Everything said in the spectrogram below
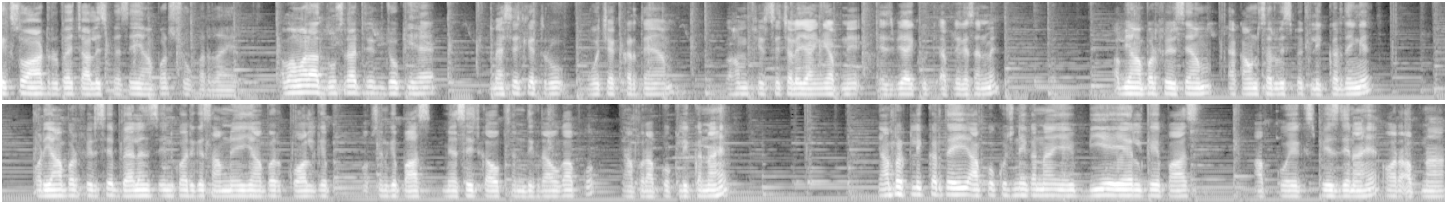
एक सौ आठ रुपये चालीस पैसे यहाँ पर शो कर रहे हैं। अब हमारा दूसरा ट्रिक जो कि है मैसेज के थ्रू वो चेक करते हैं हम। तो हम फिर से चले जाएँगे अपने एस बी आई एप्लीकेशन में। अब यहाँ पर फिर से हम अकाउंट सर्विस पे क्लिक कर देंगे। और यहाँ पर फिर से बैलेंस इंक्वायरी के सामने यहाँ पर कॉल के ऑप्शन के पास मैसेज का ऑप्शन दिख रहा होगा आपको। यहाँ पर आपको क्लिक करना है। यहाँ पर क्लिक करते ही आपको कुछ नहीं करना है। ये बी एल के पास आपको एक स्पेस देना है और अपना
